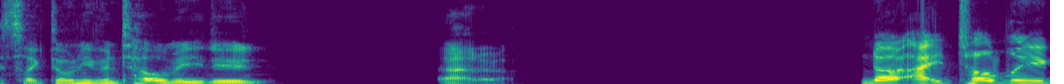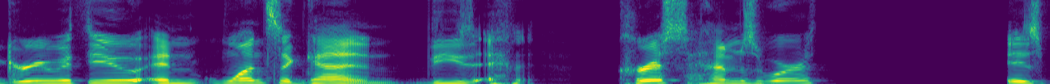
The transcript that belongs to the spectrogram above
It's like, don't even tell me, dude. I don't know. No, I totally agree with you. And once again, these Chris Hemsworth is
